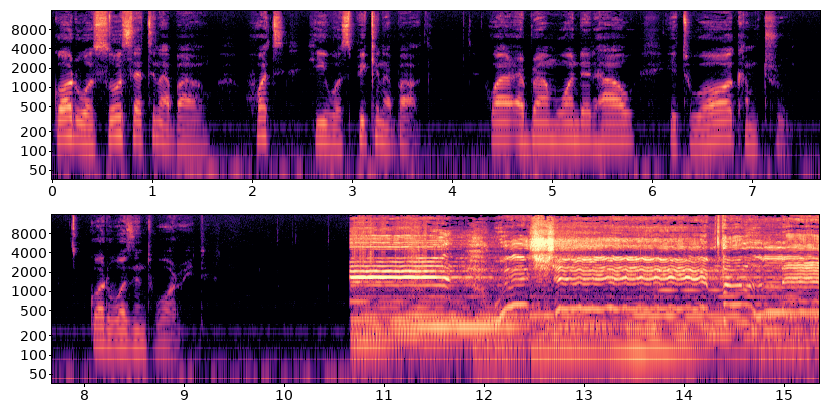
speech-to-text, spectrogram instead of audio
God was so certain about what he was speaking about. While Abraham wondered how it would all come true, God wasn't worried. Worship the Lamb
